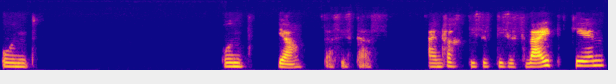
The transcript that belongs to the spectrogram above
Und, und ja, das ist das. Einfach dieses, dieses Weitgehen,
